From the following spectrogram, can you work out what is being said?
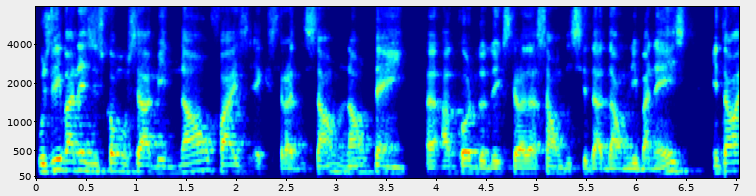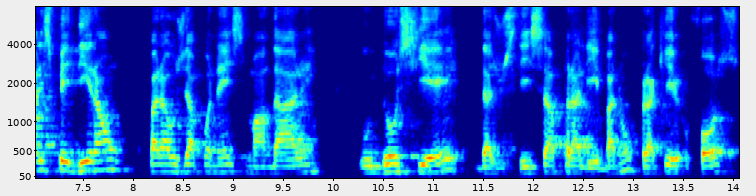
Os libaneses, como sabem, não faz extradição, não tem acordo de extradição de cidadão libanês. Então, eles pediram para os japoneses mandarem o dossiê da justiça para Líbano, para que fosse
